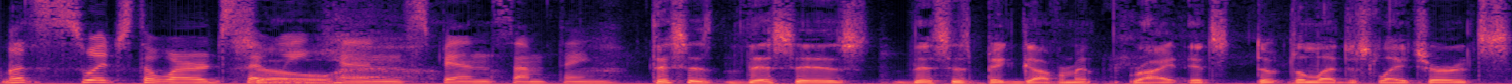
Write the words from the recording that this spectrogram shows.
Let's switch the words so, So- we can spend something. This is this is this is big government, right? It's the, the legislature. It's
